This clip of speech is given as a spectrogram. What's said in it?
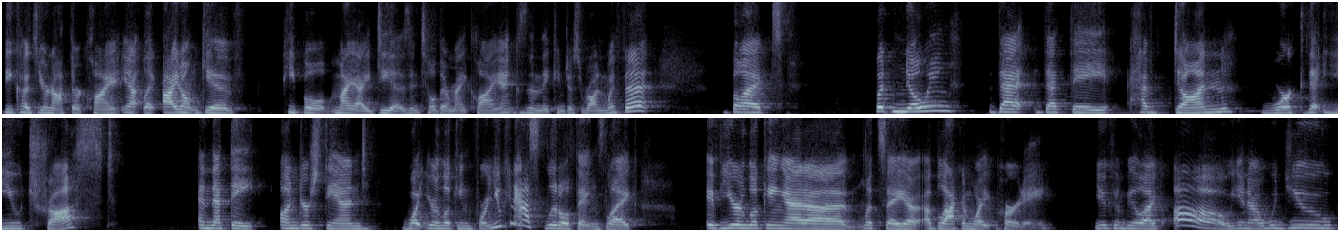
because you're not their client yet. Like I don't give people my ideas until they're my client because then they can just run with it. But but knowing that that they have done work that you trust and that they understand what you're looking for. You can ask little things like if you're looking at a let's say a, a black and white party you can be like, oh, you know, would you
